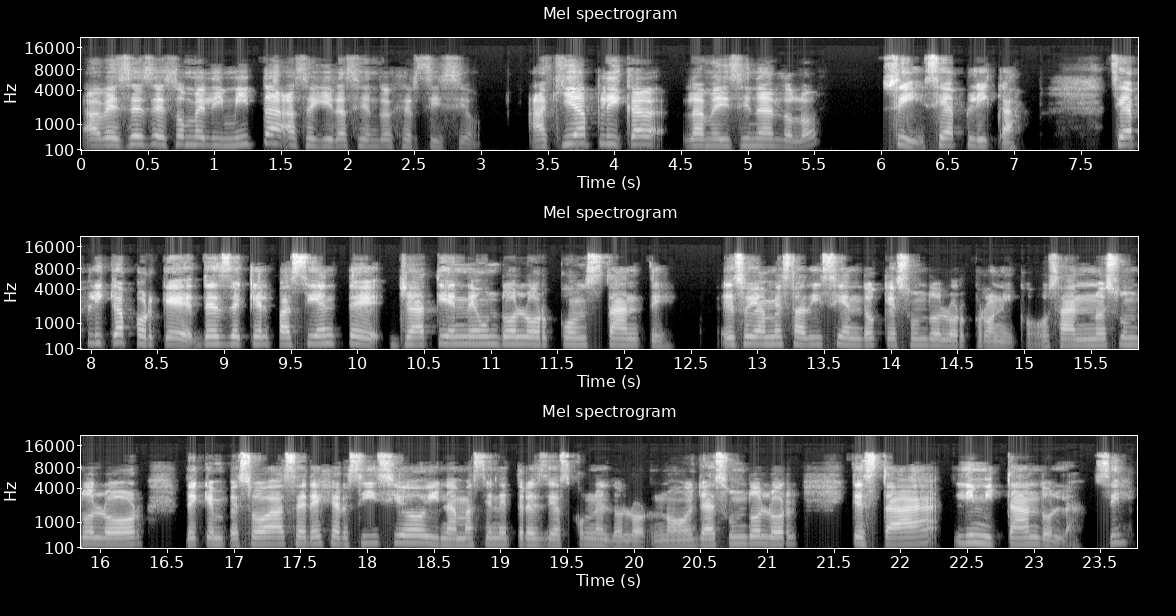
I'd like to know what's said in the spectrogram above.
A veces eso me limita a seguir haciendo ejercicio. ¿Aquí aplica la medicina del dolor? Sí, sí aplica. Se aplica porque desde que el paciente ya tiene un dolor constante, eso ya me está diciendo que es un dolor crónico, o sea, no es un dolor de que empezó a hacer ejercicio y nada más tiene tres días con el dolor, no, ya es un dolor que está limitándola, ¿sí?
